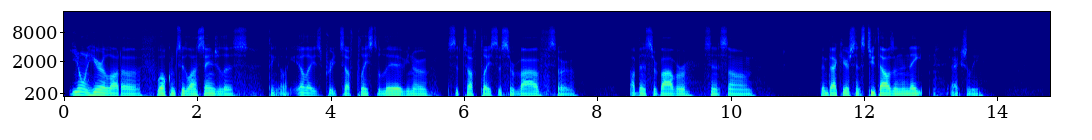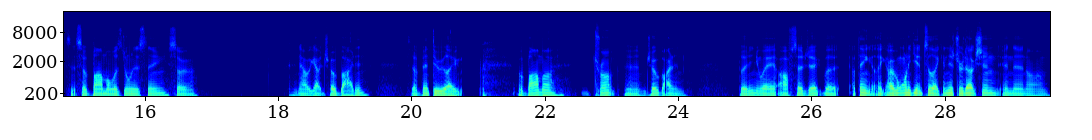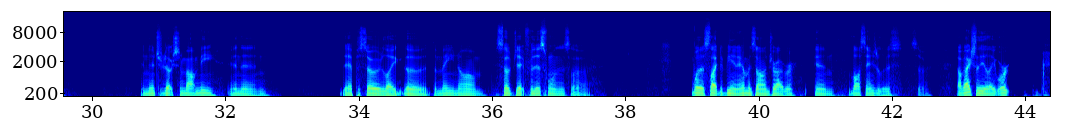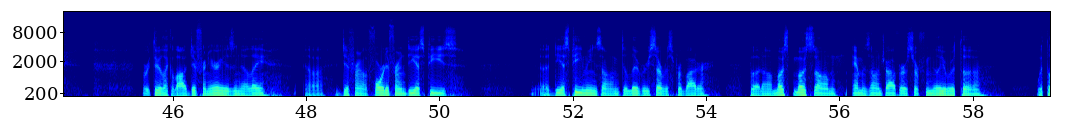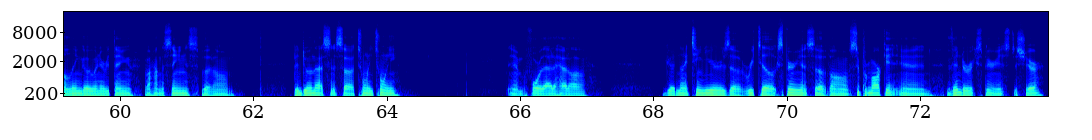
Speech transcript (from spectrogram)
you don't hear a lot of welcome to Los Angeles. I think like LA is a pretty tough place to live. You know, it's a tough place to survive. So I've been a survivor since um been back here since 2008 actually since Obama was doing his thing. So now we got Joe Biden. So I've been through like Obama, Trump, and Joe Biden. But anyway, off subject. But I think like I want to get into like an introduction and then um an introduction about me and then the episode like the the main um subject for this one is uh what it's like to be an Amazon driver in Los Angeles. So I've actually like worked worked through like a lot of different areas in LA. Uh, different four different DSPs. Uh, DSP means um delivery service provider, but um, most most um Amazon drivers are familiar with the with the lingo and everything behind the scenes. But um, been doing that since uh 2020, and before that I had a good 19 years of retail experience of um supermarket and vendor experience to share.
